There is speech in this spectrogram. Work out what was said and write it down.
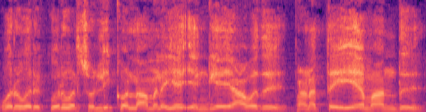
ஒருவருக்கொருவர் சொல்லிக்கொள்ளாமலேயே கொள்ளாமலேயே எங்கேயாவது பணத்தை ஏமாந்து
